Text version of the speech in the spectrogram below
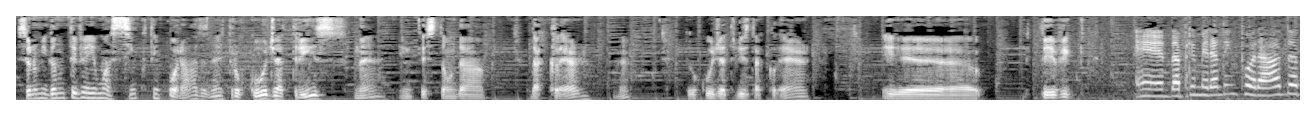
Se eu não me engano, teve aí umas cinco temporadas, né? Trocou de atriz, né? Em questão da, da Claire, né? Trocou de atriz da Claire. E, teve É, da primeira temporada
